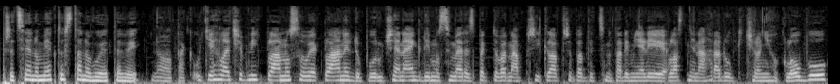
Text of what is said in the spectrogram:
přece jenom jak to stanovujete vy? No, tak u těch léčebných plánů jsou jak plány doporučené, kdy musíme respektovat například, třeba teď jsme tady měli vlastně náhradu kyčelního kloubu,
